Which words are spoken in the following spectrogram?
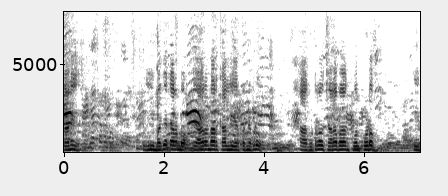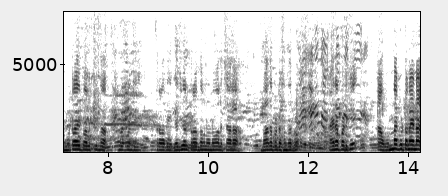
కానీ ఈ మధ్యకాలంలో అంటే ఆర్ఎండ్ఆర్ కాలనీ ఏర్పడినప్పుడు ఆ గుట్టలో చాలా భాగం కోల్పోవడం ఈ ముఠాయిపాల కింద ఉన్నటువంటి తర్వాత ఈ గజ్వేల్ ప్రాంతంలో ఉన్న వాళ్ళు చాలా బాధపడ్డ సందర్భం. అయినప్పటికీ ఆ ఉన్న గుట్టనైనా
